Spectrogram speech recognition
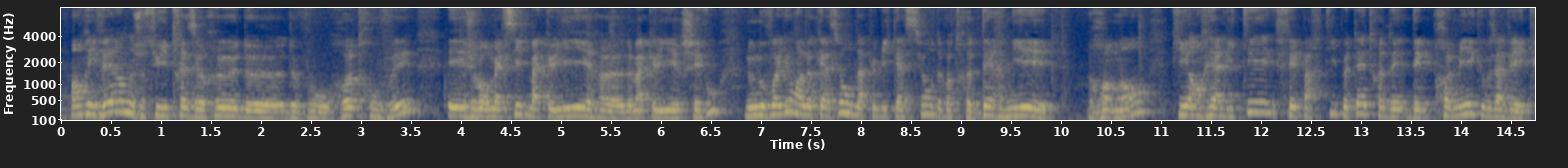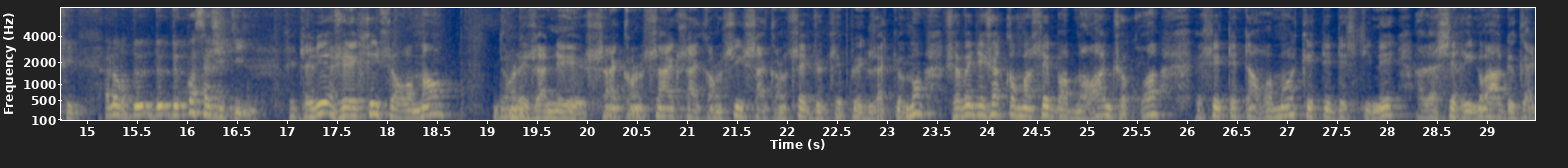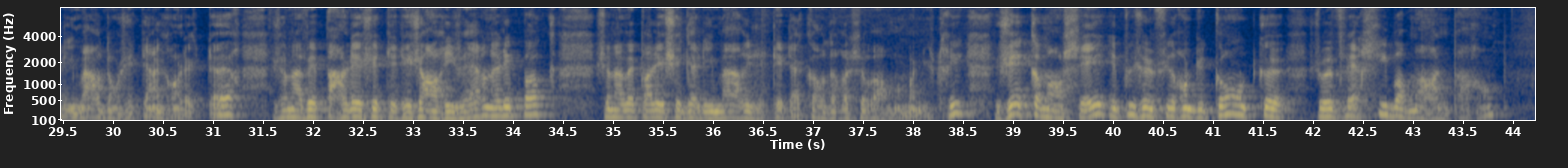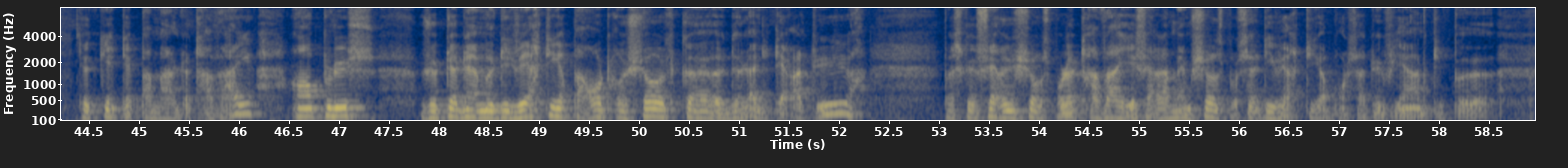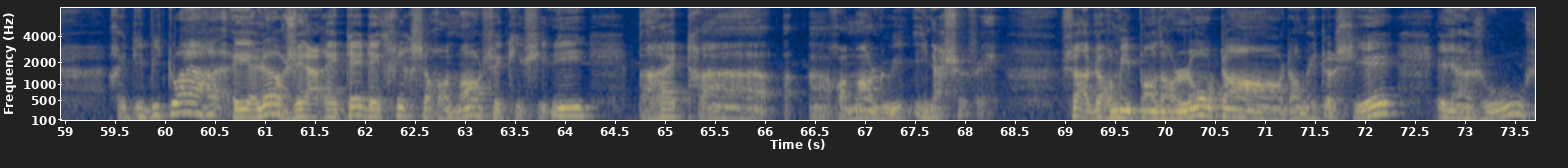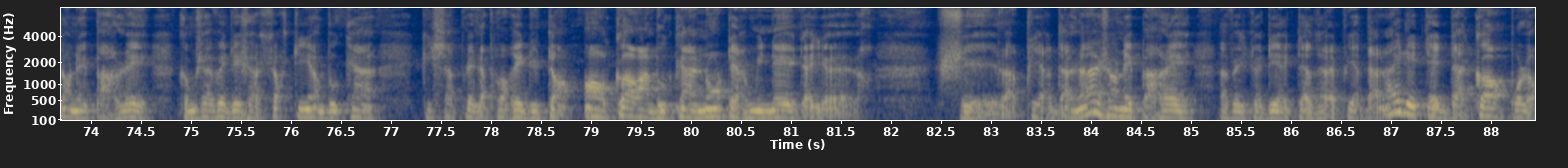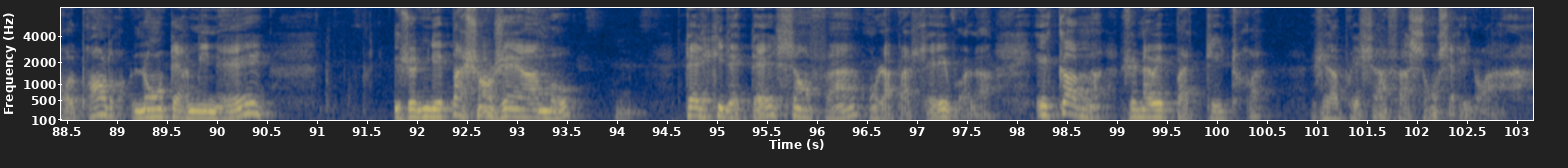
Henri Verne, je suis très heureux de, vous retrouver et je vous remercie de m'accueillir, euh, de m'accueillir chez vous. Nous nous voyons à l'occasion de la publication de votre dernier roman qui en réalité fait partie peut-être des, premiers que vous avez écrits. Alors de, de quoi s'agit-il? C'est-à-dire j'ai écrit ce roman dans les années 55, 56, 57, je ne sais plus exactement, j'avais déjà commencé Bob Moran, je crois, et c'était un roman qui était destiné à la série noire de Gallimard, dont j'étais un grand lecteur. J'en avais parlé, j'étais déjà en Riverne à l'époque, j'en avais parlé chez Gallimard, ils étaient d'accord de recevoir mon manuscrit. J'ai commencé, et puis je me suis rendu compte que je vais faire six Bob Moran par an, ce qui était pas mal de travail. En plus, je tenais à me divertir par autre chose que de la littérature, parce que faire une chose pour le travail et faire la même chose pour se divertir, bon, ça devient un petit peu rédhibitoire. Et alors j'ai arrêté d'écrire ce roman, ce qui finit par être un, un roman, lui, inachevé. Ça a dormi pendant longtemps dans mes dossiers, et un jour, j'en ai parlé, comme j'avais déjà sorti un bouquin qui s'appelait La forêt du temps, encore un bouquin non terminé d'ailleurs, chez la Pierre d'Alain. J'en ai parlé avec le directeur de la Pierre d'Alain. Il était d'accord pour le reprendre, non terminé. Je n'y ai pas changé un mot, tel qu'il était, sans fin. On l'a passé, voilà. Et comme je n'avais pas de titre, j'ai appelé ça façon série noire.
